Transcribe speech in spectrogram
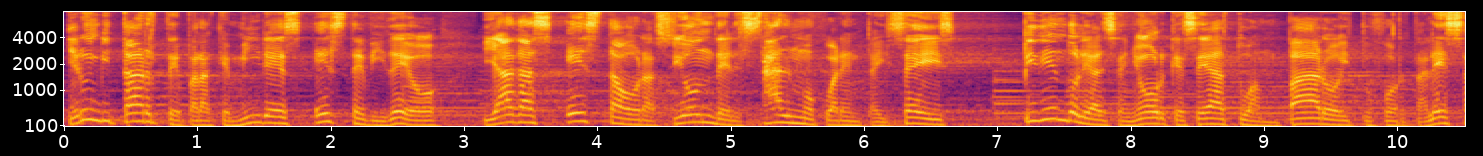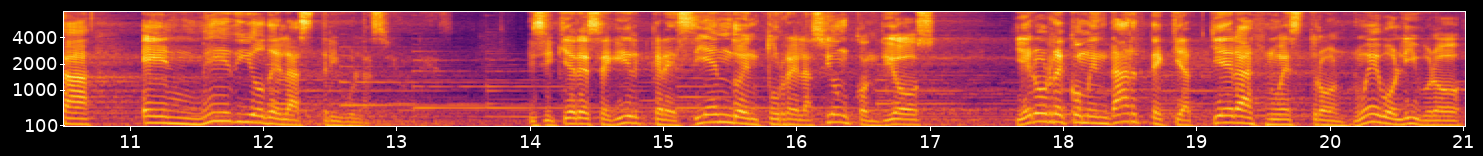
quiero invitarte para que mires este video y hagas esta oración del Salmo 46, pidiéndole al Señor que sea tu amparo y tu fortaleza en medio de las tribulaciones. Y si quieres seguir creciendo en tu relación con Dios, quiero recomendarte que adquieras nuestro nuevo libro,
